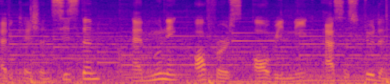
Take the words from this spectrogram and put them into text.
education system and Munich offers all we need as a student.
